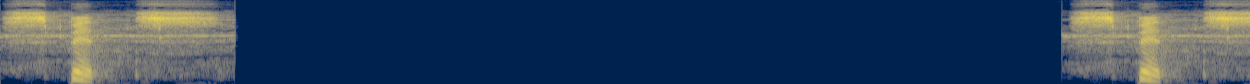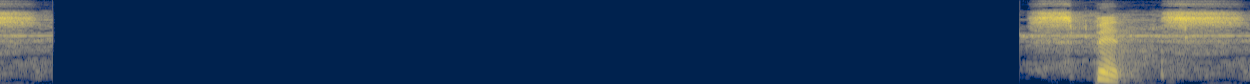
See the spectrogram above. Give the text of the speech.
spits spits spits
